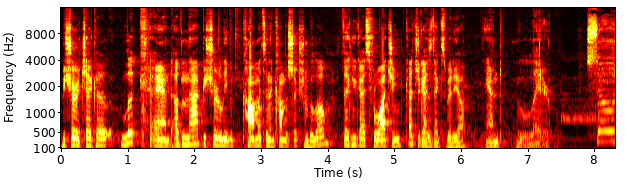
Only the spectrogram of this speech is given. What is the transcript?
Be sure to check a look. And other than that, be sure to leave a comment in the comment section below. Thank you guys for watching. Catch you guys next video, and later. So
